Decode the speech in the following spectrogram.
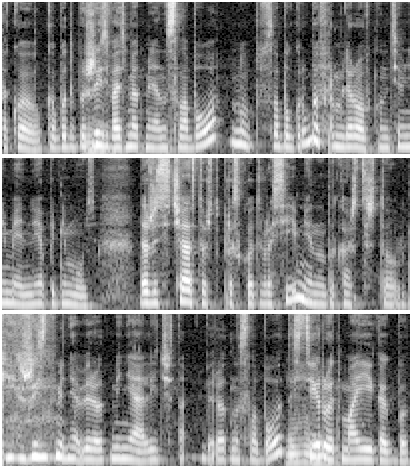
Такое, как будто бы жизнь mm. возьмет меня на слабо, ну, слабо грубая формулировка, но тем не менее, я поднимусь. Даже сейчас то, что происходит в России, мне иногда кажется, что жизнь меня берет, меня лично берет на слабо, mm-hmm. тестирует мои как бы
